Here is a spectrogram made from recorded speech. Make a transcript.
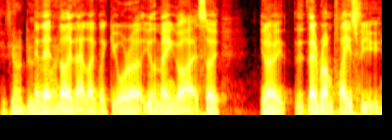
he's going to do that. and then like- not only that, like like you're uh, you're the main guy, so you know th- they run plays for you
